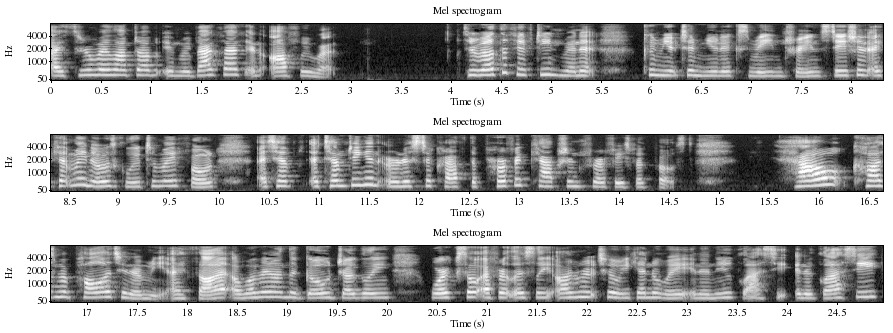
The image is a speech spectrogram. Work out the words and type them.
I threw my laptop in my backpack and off we went. Throughout the 15 minute commute to Munich's main train station, I kept my nose glued to my phone, attempt, attempting in earnest to craft the perfect caption for a Facebook post. How cosmopolitan of me, I thought, a woman on the go juggling work so effortlessly en route to a weekend away in a new glassy in a glassy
